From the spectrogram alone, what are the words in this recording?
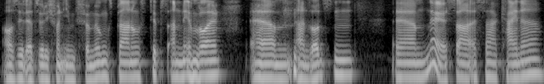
aussieht, als würde ich von ihm Vermögensplanungstipps annehmen wollen. Ähm, ansonsten, ähm, nee, ist da, ist da keine,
